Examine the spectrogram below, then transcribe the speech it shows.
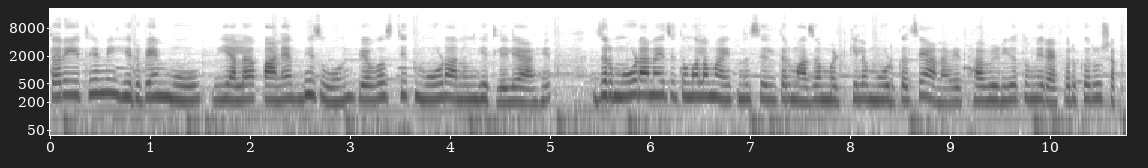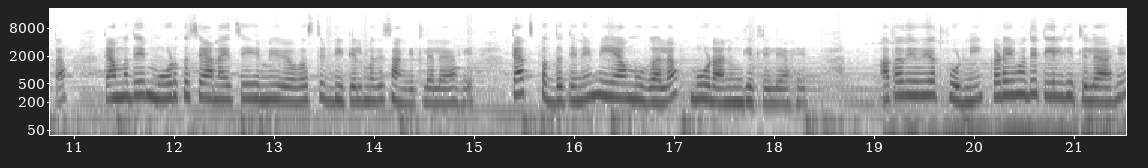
तर इथे मी हिरवे मूग याला पाण्यात भिजवून व्यवस्थित मोड आणून घेतलेले आहेत. जर मोड आणायचे तुम्हाला माहीत नसेल तर माझा मटकीला मोड कसे आणावेत हा व्हिडिओ तुम्ही रेफर करू शकता. त्यामध्ये मोड कसे आणायचे हे मी व्यवस्थित डिटेलमध्ये सांगितलेलं आहे. त्याच पद्धतीने मी या मुगाला मोड आणून घेतलेले आहेत. आता देऊयात फोडणी. कढईमध्ये तेल घेतलेलं आहे.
